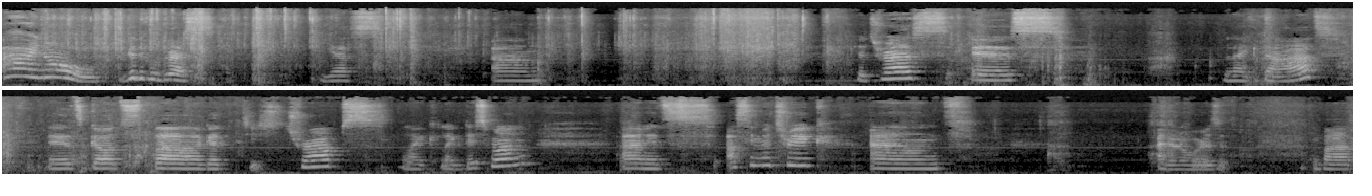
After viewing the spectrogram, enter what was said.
Ah, I know! Beautiful dress. Yes. Um... The dress is like that. It's got spaghetti straps like like this one and it's asymmetric and I don't know where is it but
